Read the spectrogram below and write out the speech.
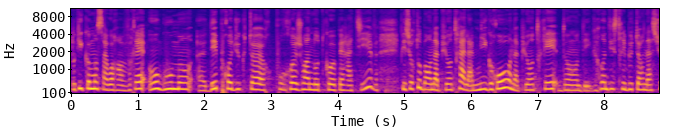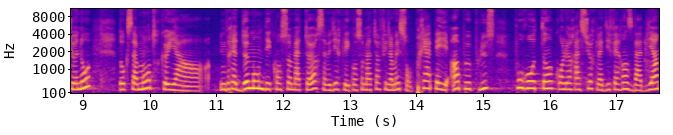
Donc il commence à avoir un vrai engouement euh, des producteurs pour rejoindre notre coopérative. Puis surtout, ben, on a pu entrer à la Migros, on a pu entrer dans des grands distributeurs nationaux. Donc ça montre qu'il y a une vraie demande des consommateurs. Ça veut dire que les consommateurs finalement ils sont prêts à payer un peu plus pour autant qu'on leur assure que la différence va bien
